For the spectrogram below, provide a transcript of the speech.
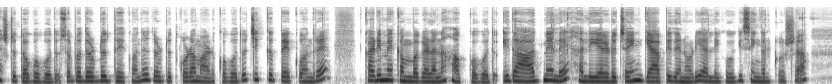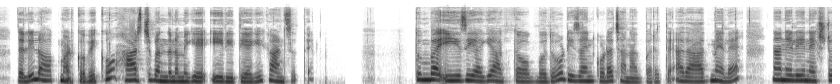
ಅಷ್ಟು ತಗೋಬೋದು. ಸ್ವಲ್ಪ ದೊಡ್ಡದು ಬೇಕು ಅಂದರೆ ದೊಡ್ಡದು ಕೂಡ ಮಾಡ್ಕೋಬೋದು, ಚಿಕ್ಕದು ಬೇಕು ಅಂದರೆ ಕಡಿಮೆ ಕಂಬಗಳನ್ನು ಹಾಕ್ಕೋಬೋದು. ಇದಾದಮೇಲೆ ಅಲ್ಲಿ ಎರಡು ಚೈನ್ ಗ್ಯಾಪ್ ಇದೆ ನೋಡಿ, ಅಲ್ಲಿಗೆ ಹೋಗಿ ಸಿಂಗಲ್ ಕ್ರೋಶದಲ್ಲಿ ಲಾಕ್ ಮಾಡ್ಕೋಬೇಕು. ಹಾರ್ಚ್ ಬಂದು ನಮಗೆ ಈ ರೀತಿಯಾಗಿ ಕಾಣಿಸುತ್ತೆ. ತುಂಬ ಈಸಿಯಾಗಿ ಆಗ್ತಾ ಹೋಗ್ಬೋದು. ಡಿಸೈನ್ ಕೂಡ ಚೆನ್ನಾಗಿ ಬರುತ್ತೆ. ಅದಾದಮೇಲೆ ನಾನಿಲ್ಲಿ ನೆಕ್ಸ್ಟು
